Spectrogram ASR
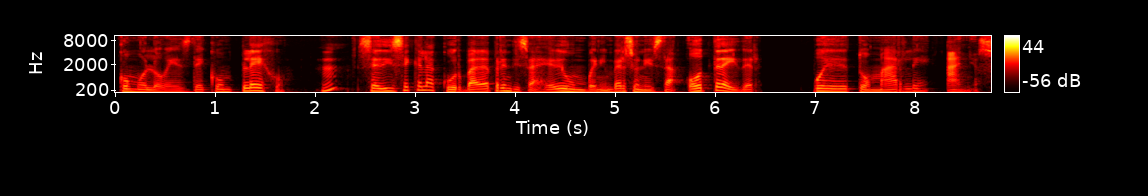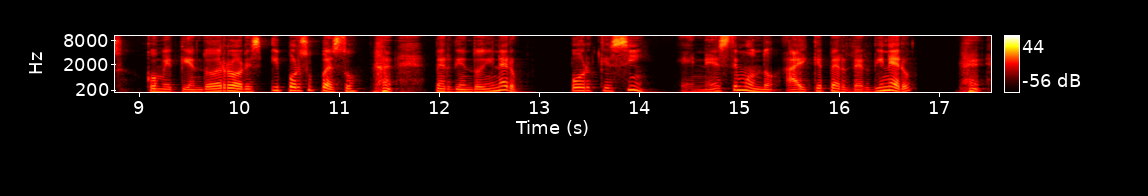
como lo es de complejo. Se dice que la curva de aprendizaje de un buen inversionista o trader puede tomarle años, cometiendo errores y por supuesto perdiendo dinero. Porque sí, en este mundo hay que perder dinero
